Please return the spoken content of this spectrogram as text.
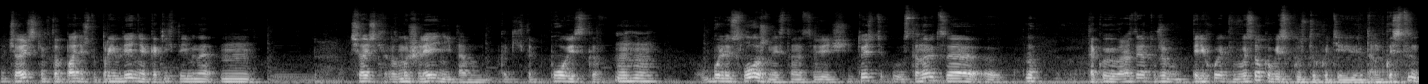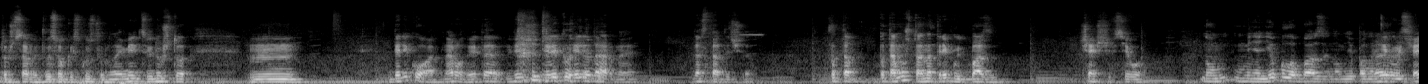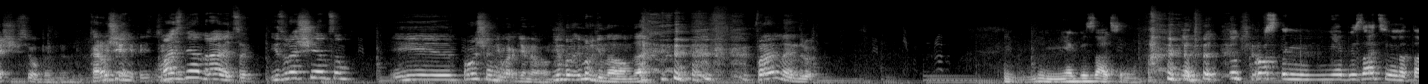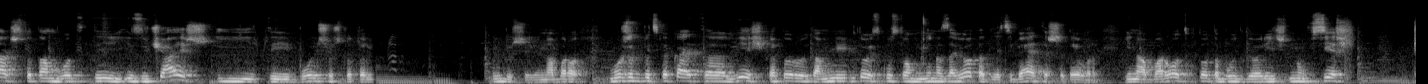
Ну, человеческим в том плане, что проявление каких-то именно м, человеческих размышлений, там, каких-то поисков, мгм. более сложные становятся вещи. То есть становится э, ну, такой разряд уже переходит в высокого искусства, хоть и там классицизм то же самое, это высокое искусство, но имеется в виду, что м, далеко от народа. Это вещь элитарная достаточно. Потому, потому что она требует базы. Чаще всего. ну, у меня не было базы, но мне Я говорю, понравилось. чаще всего, поэтому. Короче, мазня нравится извращенцам и прочим... И маргиналам. И, мар- и маргиналам, да. Правильно, Эндрю? Ну, не обязательно. Нет, тут просто не обязательно так, что там вот ты изучаешь и ты больше что-то любишь или наоборот. Может быть какая-то вещь, которую там никто искусством не назовет, а для тебя это шедевр. И наоборот, кто-то будет говорить, ну все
